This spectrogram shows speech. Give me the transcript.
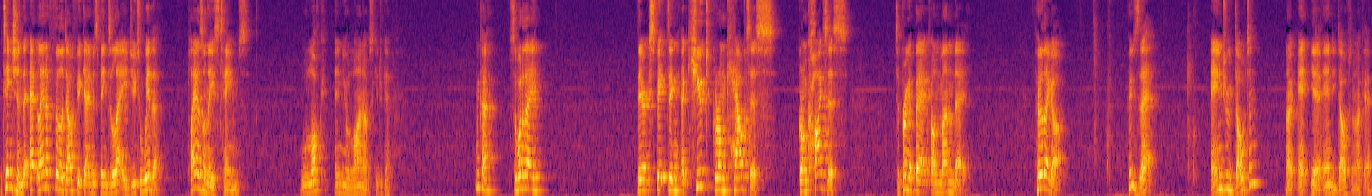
Attention, the Atlanta Philadelphia game has been delayed due to weather. Players on these teams will lock in your lineup schedule game. Okay, so what are they? They're expecting acute bronchitis, bronchitis to bring it back on Monday. Who they got? Who's that? Andrew Dalton? No, yeah, Andy Dalton, okay.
